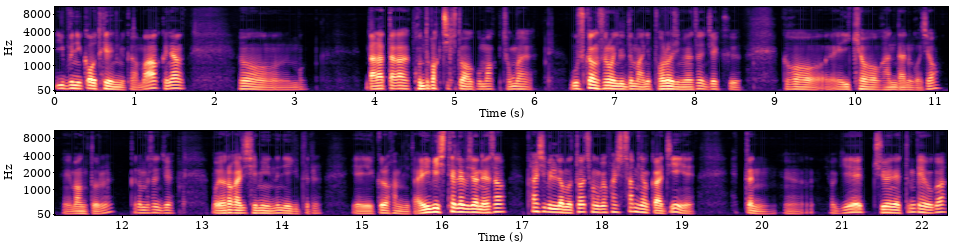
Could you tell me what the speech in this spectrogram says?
입으니까 어떻게 됩니까? 막 그냥 어막 날았다가 곤두박지기도 하고 막 정말 우스꽝스러운 일도 많이 벌어지면서 이제 그 그거에 익혀 간다는 거죠. 예, 망토를 그러면서 이제 뭐 여러 가지 재미있는 얘기들을 예, 이끌어갑니다. ABC 텔레비전에서 81년부터 1983년까지 했던 어, 여기에 주연했던 배우가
